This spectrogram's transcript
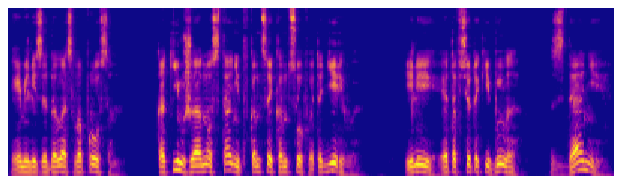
Эмили задалась вопросом, каким же оно станет в конце концов, это дерево? Или это все-таки было здание?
